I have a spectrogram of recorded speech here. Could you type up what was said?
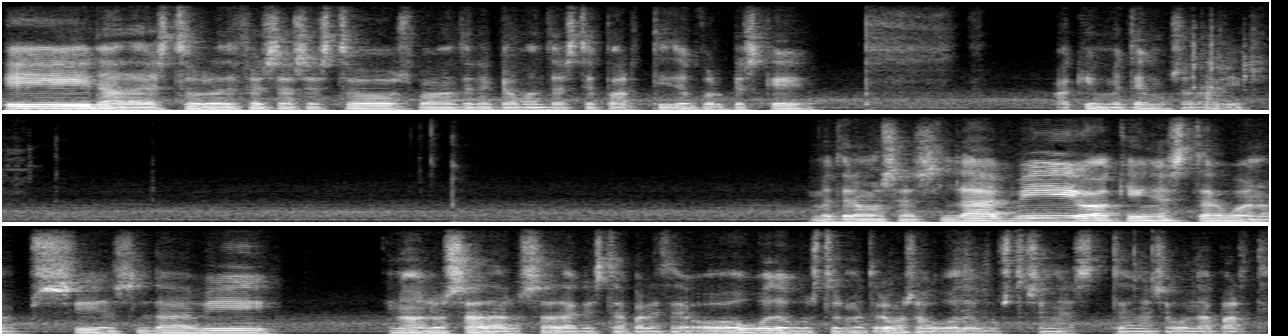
Y nada, estos, los defensas estos van a tener que aguantar este partido porque es que... ¿A quién metemos? A nadie. Meteremos a Slavi o a quién está... Bueno, sí, Slavi... No, Losada, Losada que está parece. O Hugo de Bustos. Meteremos a Hugo de Bustos en, este, en la segunda parte.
